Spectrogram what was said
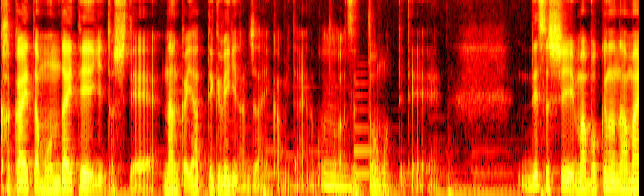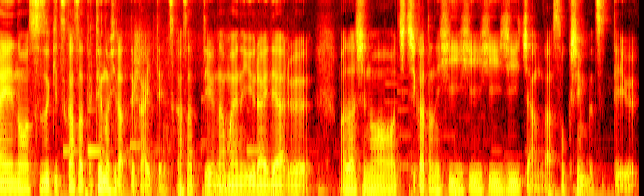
抱えた問題定義としてなんかやっていくべきなんじゃないかみたいなことはずっと思ってて。ですし、まあ僕の名前の鈴木司って手のひらって書いて司っていう名前の由来である私の父方のひいひいひいじいちゃんが即身仏っていう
